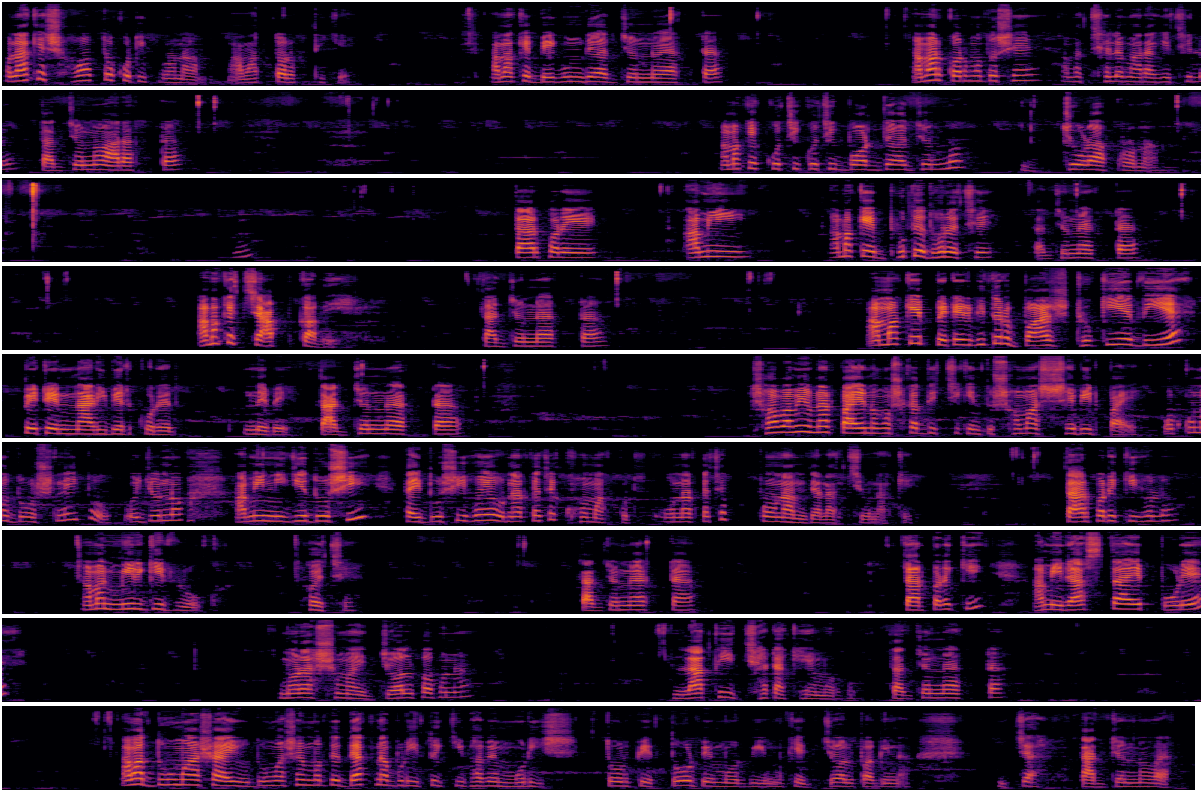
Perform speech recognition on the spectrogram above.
ওনাকে শত কোটি প্রণাম আমার তরফ থেকে। আমাকে বেগুন দেওয়ার জন্য একটা, আমার কর্মদোষে আমার ছেলে মারা গেছিল, তার জন্য আর একটা। আমাকে কচি কচি বর দেওয়ার জন্য জোড়া প্রণাম। তারপরে আমি, আমাকে ভূতে ধরেছে, তার জন্য একটা আমাকে চাপকাবে। তার জন্য একটা আমাকে পেটের ভিতর বাঁশ ঢুকিয়ে দিয়ে পেটের নাড়ি বের করে নেবে। তার জন্য একটা সব আমি ওনার পায়ে নমস্কার দিচ্ছি, কিন্তু সমাজসেবীর পায়ে। ওর কোনো দোষ নেই তো? ওই জন্য আমি নিজে দোষী, তাই দোষী হয়ে ওনার কাছে ক্ষমা করি, ওনার কাছে প্রণাম জানাচ্ছি ওনাকে। তারপরে কি হলো? আমার মির্গির রোগ হয়েছে। তার জন্য একটা তারপরে কি? আমি রাস্তায় পড়ে মরার সময় জল পাবো না, লাথি ঝেঁটা খেয়ে মরবো। তার জন্য একটা আমার দু মাস আয়ু, দু মাসের মধ্যে দেখ না বুড়ি তুই কীভাবে মরিস। তোড়পে তোড়পে মরবি, মুখে জল পাবি না। যা, তার জন্য একটা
